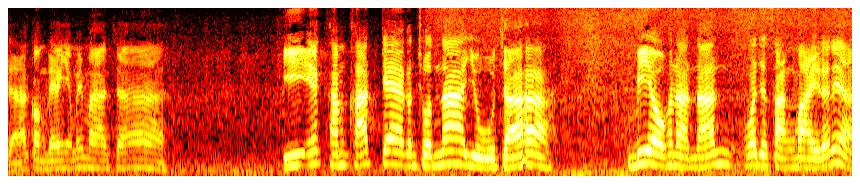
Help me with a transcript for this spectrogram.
จ๊ะกล่องแดงยังไม่มาจ้า EX ทำคัดแก้กันชนหน้าอยู่จ้า เบี้ยวขนาดนั้นว่าจะสั่งใหม่แล้วเนี่ย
